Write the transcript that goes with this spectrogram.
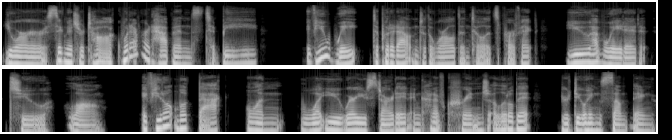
your signature talk, whatever it happens to be, if you wait to put it out into the world until it's perfect, you have waited too long. If you don't look back on what you, where you started and kind of cringe a little bit, you're doing something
